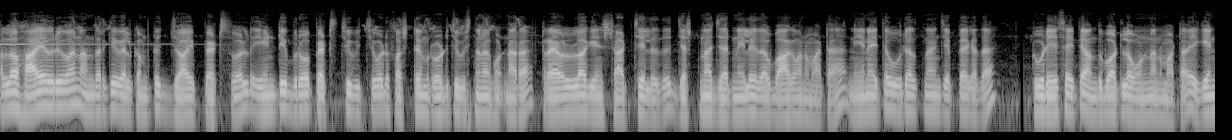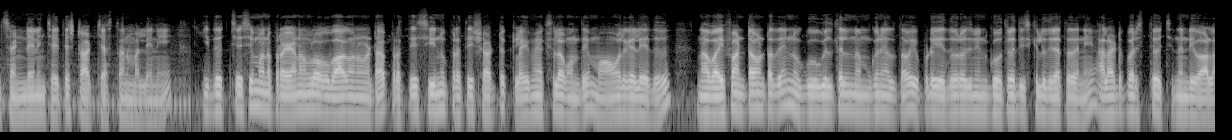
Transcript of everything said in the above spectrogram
Hello hi everyone. అందరికీ welcome to Joy Pets World. ఏంటి బ్రో పెట్స్ చూపించేవాడు ఫస్ట్ టైం రోడ్డు చూపిస్తున్నాను అనుకుంటున్నారా? ట్రావెల్లో ఏం స్టార్ట్ చేయలేదు. జస్ట్ నా జర్నీలో ఇదో భాగం అనమాట నేనైతే ఊరు వెళ్తున్నానని చెప్పా కదా. టూ డేస్ అయితే అందుబాటులో ఉండనమాట అగైన్ సండే నుంచి అయితే స్టార్ట్ చేస్తాను మళ్ళీని. ఇది వచ్చేసి మన ప్రయాణంలో ఒక భాగం అనమాట ప్రతి సీను ప్రతి షాట్ క్లైమాక్స్లో ఉంది. మామూలుగా లేదు. నా వైఫ్ అంటా ఉంటుంది నువ్వు గూగుల్ తల్లి నమ్ముకుని వెళ్తావు. ఇప్పుడు ఏదో రోజు నేను గోతులో తీసుకెళ్ళి వదిలేతుందని అలాంటి పరిస్థితి వచ్చిందండి ఇవాళ.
